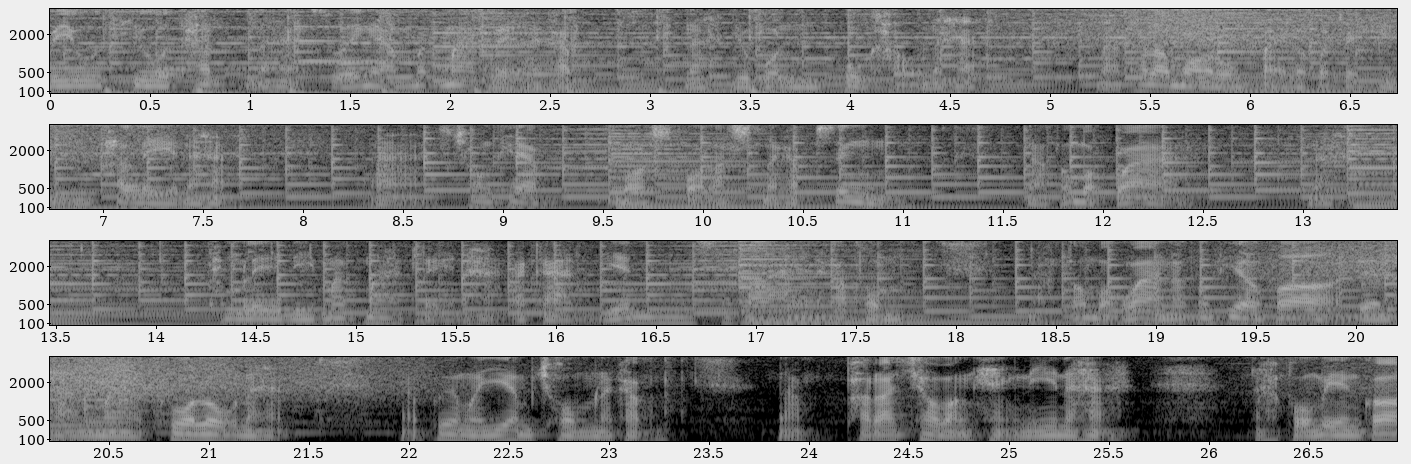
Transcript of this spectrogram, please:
วิวทิวทัศน์นะฮะสวยงามมาก ๆ เลยนะครับนะอยู่บนภูเขานะฮะนะถ้าเรามองลงไปเราก็จะเห็นทะเลนะฮะอ่าช่องแคบบอสฟอรัสนะครับ ซึ่งนะต้องบอกว่านะทำเลดีมาก ๆ เลยนะฮะอากาศเย็นสบายนะครับผมนะต้องบอกว่านักท่องเที่ยวก็เดินทางมาทั่วโลกนะฮะ เพื่อมาเยี่ยมชมนะครับนะพระราชวังแห่งนี้นะฮะนะผมเองก็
